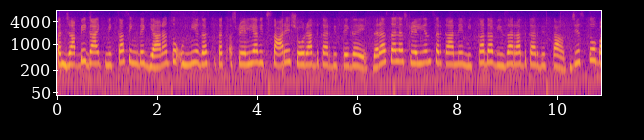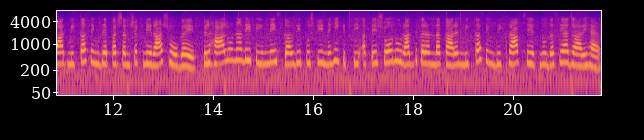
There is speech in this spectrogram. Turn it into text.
ਪੰਜਾਬੀ ਗਾਇਕ ਮਿੱਕਾ ਸਿੰਘ ਦੇ 11 ਤੋਂ 19 ਅਗਸਤ ਤੱਕ ਆਸਟ੍ਰੇਲੀਆ ਵਿੱਚ ਸਾਰੇ ਸ਼ੋਅ ਰੱਦ ਕਰ ਦਿੱਤੇ ਗਏ। ਦਰਅਸਲ, ਆਸਟ੍ਰੇਲੀਅਨ ਸਰਕਾਰ ਨੇ ਮਿੱਕਾ ਦਾ ਵੀਜ਼ਾ ਰੱਦ ਕਰ ਦਿੱਤਾ, ਜਿਸ ਤੋਂ ਬਾਅਦ ਮਿੱਕਾ ਸਿੰਘ ਦੇ ਪ੍ਰਸ਼ੰਸਕ ਨਿਰਾਸ਼ ਹੋ ਗਏ। ਫਿਲਹਾਲ, ਉਹਨਾਂ ਦੀ ਟੀਮ ਨੇ ਇਸ ਗੱਲ ਦੀ ਪੁਸ਼ਟੀ ਨਹੀਂ ਕੀਤੀ ਅਤੇ ਸ਼ੋਅ ਨੂੰ ਰੱਦ ਕਰਨ ਦਾ ਕਾਰਨ ਮਿੱਕਾ ਸਿੰਘ ਦੀ ਖਰਾਬ ਸਿਹਤ ਨੂੰ ਦੱਸਿਆ ਜਾ ਰਿਹਾ ਹੈ।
